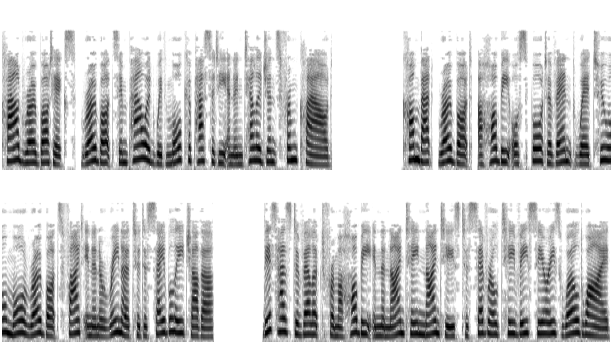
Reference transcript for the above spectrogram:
Cloud robotics – robots empowered with more capacity and intelligence from cloud. Combat – robot, a hobby or sport event where two or more robots fight in an arena to disable each other. This has developed from a hobby in the 1990s to several TV series worldwide.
